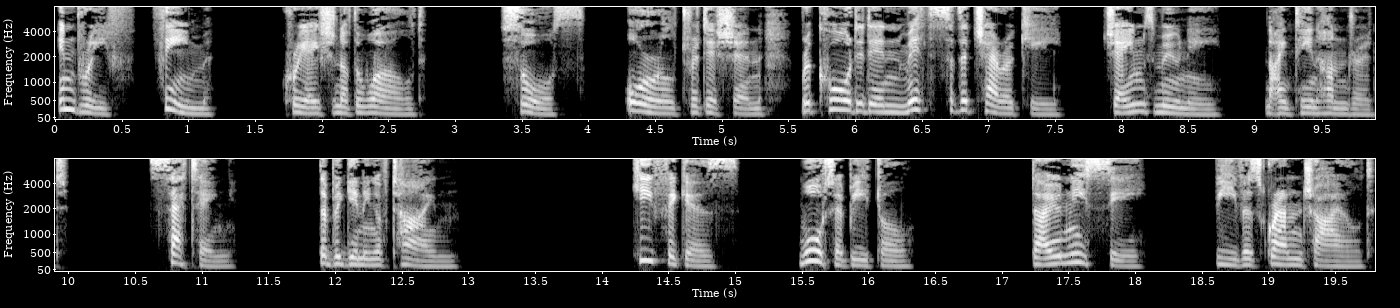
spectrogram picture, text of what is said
In brief, theme, creation of the world. Source, oral tradition, recorded in Myths of the Cherokee, James Mooney, 1900. Setting, the beginning of time. Key figures, water beetle. Dayunisi, beaver's grandchild,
